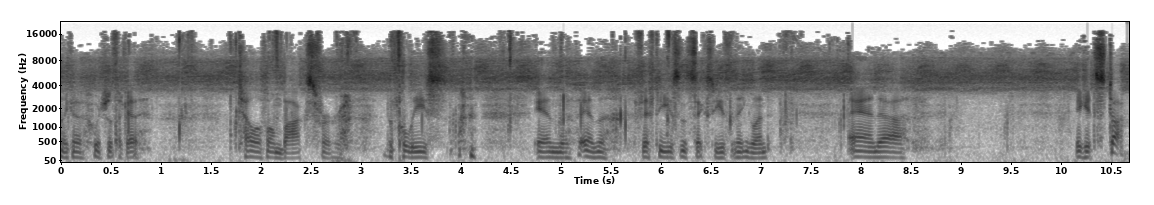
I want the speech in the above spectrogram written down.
like a which is like a telephone box for the police in the in the 50s and 60s in England, and uh, it gets stuck.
